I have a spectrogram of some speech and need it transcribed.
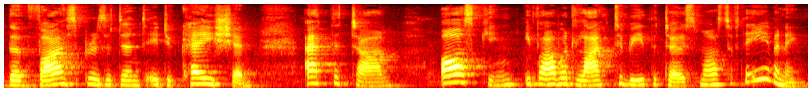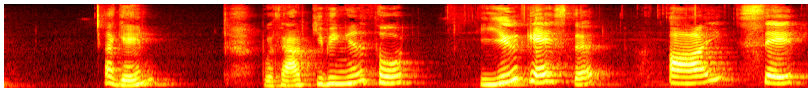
the Vice President Education at the time, asking if I would like to be the Toastmaster of the evening. Again, without giving it a thought, you guessed it, I said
